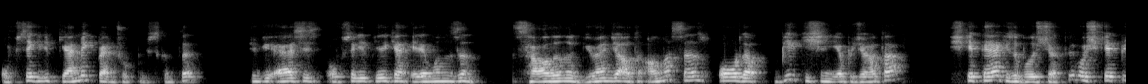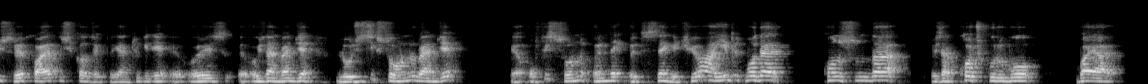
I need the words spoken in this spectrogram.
ofise gidip gelmek ben çok büyük sıkıntı. Çünkü eğer siz ofise gidip gelirken elemanınızın sağlığını güvence altına almazsanız orada bir kişinin yapacağı hata şirkette herkese bulaşacaktır. O şirket bir süre faaliyet dışı kalacaktır. Yani Türkiye'de e, öyle, e, o yüzden bence lojistik sorunu bence e, ofis sorunu önüne ötesine geçiyor. Ha, hibrit model konusunda mesela koç grubu bayağı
